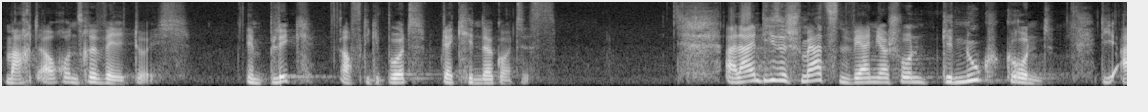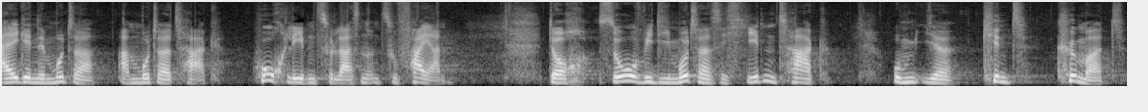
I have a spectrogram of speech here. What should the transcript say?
macht auch unsere Welt durch im Blick auf die Geburt der Kinder Gottes. Allein diese Schmerzen wären ja schon genug Grund, die eigene Mutter am Muttertag hochleben zu lassen und zu feiern. Doch so wie die Mutter sich jeden Tag um ihr Kind kümmert,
